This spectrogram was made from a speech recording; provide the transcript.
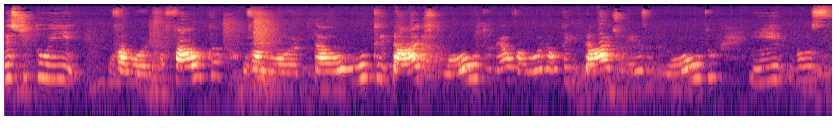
restituir o valor da falta, o valor da outridade do outro, né? o valor da alteridade mesmo do outro, e nos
